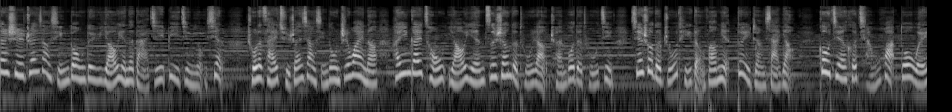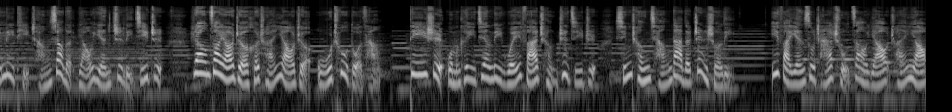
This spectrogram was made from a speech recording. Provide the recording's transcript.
但是专项行动对于谣言的打击毕竟有限，除了采取专项行动之外呢，还应该从谣言滋生的土壤、传播的途径、接受的主体等方面对症下药，构建和强化多维立体长效的谣言治理机制，让造谣者和传谣者无处躲藏。第一是，我们可以建立违法惩治机制，形成强大的震慑力。依法严肃查处造谣、传谣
